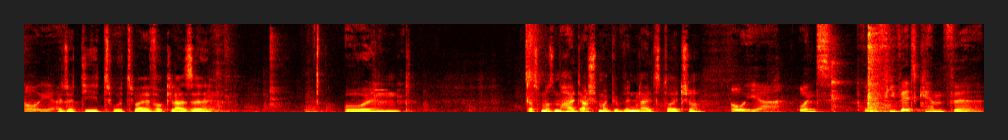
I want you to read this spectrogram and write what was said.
Oh ja. also die 212er Klasse. Und das muss man halt erstmal gewinnen als Deutscher. oh ja. Und Profi-Wettkämpfe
